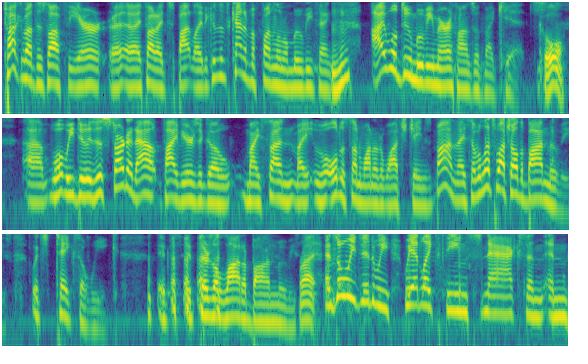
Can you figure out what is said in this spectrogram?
talked about this off the air. Uh, I thought I'd spotlight it because it's kind of a fun little movie thing. I will do movie marathons with my kids. Cool. Um, what we do is this started out five years ago. My son, my oldest son, wanted to watch James Bond, and I said, "Well, let's watch all the Bond movies," which takes a week. It's it, there's a lot of Bond movies, Right. And so we did. We we had like theme snacks, and and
